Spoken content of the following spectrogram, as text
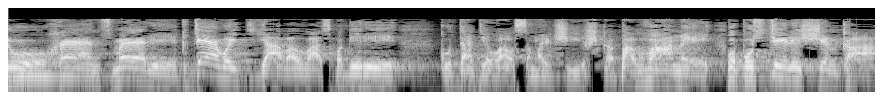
Пью, Хэнс, Мэри, где вы, дьявол, вас побери? Куда девался мальчишка? Болваны! Упустили щенка!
